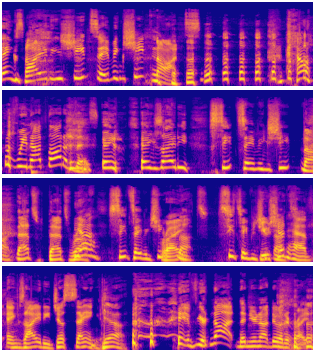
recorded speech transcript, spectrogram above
anxiety sheet saving sheet knots. How have we not thought of this? Anxiety seat saving sheet knot. That's that's rough. Yeah. Seat saving sheet Right. knots. Seat saving sheet You should knots. have anxiety just saying it. Yeah. If you're not, then you're not doing it right.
